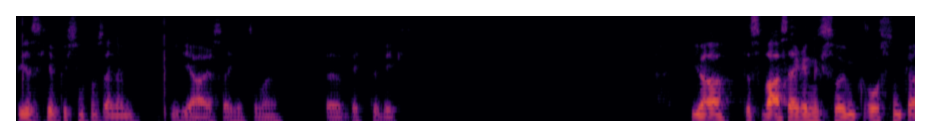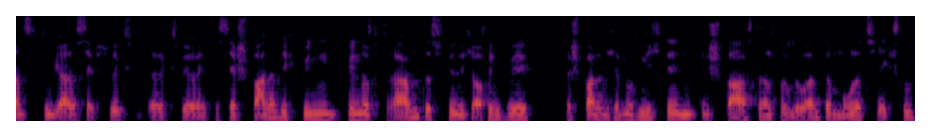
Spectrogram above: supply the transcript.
wieder sich ein bisschen von seinem Ideal, sage ich jetzt einmal, äh, wegbewegt ja, das war es eigentlich so im Großen und Ganzen zum Jahr der Selbstexperimente. Sehr spannend, ich bin, bin noch dran, das finde ich auch irgendwie sehr spannend. Ich habe noch nicht den, den Spaß daran verloren. Der Monatswechsel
